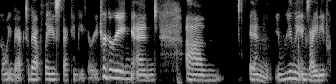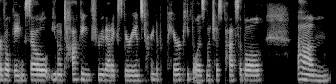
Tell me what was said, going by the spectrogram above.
Going back to that place that can be very triggering and um, and really anxiety provoking. So, you know, talking through that experience, trying to prepare people as much as possible. Um,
